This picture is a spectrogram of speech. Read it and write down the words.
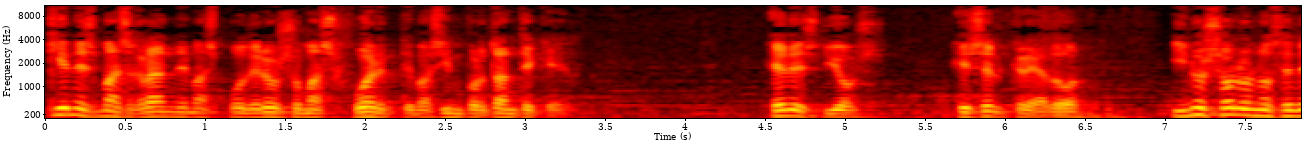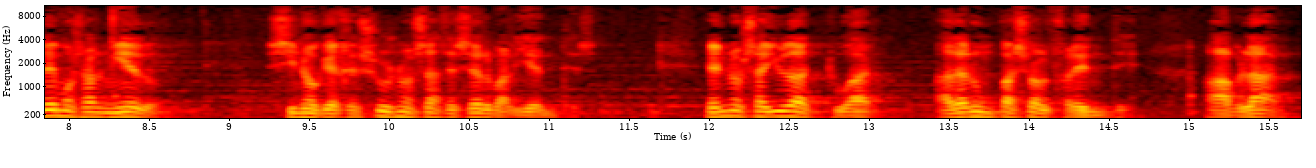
¿Quién es más grande, más poderoso, más fuerte, más importante que Él? Él es Dios, es el Creador. Y no solo no cedemos al miedo, sino que Jesús nos hace ser valientes. Él nos ayuda a actuar, a dar un paso al frente, a hablar,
